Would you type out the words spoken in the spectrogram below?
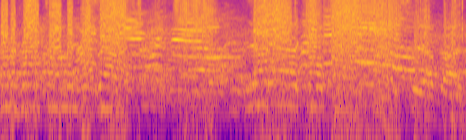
Have a great time in Brazil. See you in Brazil. Yeah, yeah, go, bye. See ya, bye.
